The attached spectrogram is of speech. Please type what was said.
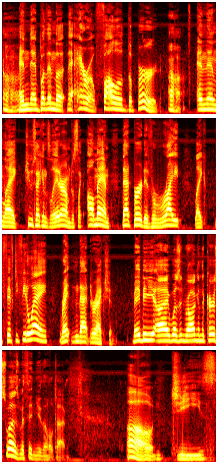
Uh huh. and then but then the the arrow followed the bird, Uh huh. and then like two seconds later, I'm just like, "Oh man, that bird is right like 50 feet away, right in that direction." Maybe I wasn't wrong, and the curse was within you the whole time. Oh, jeez.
